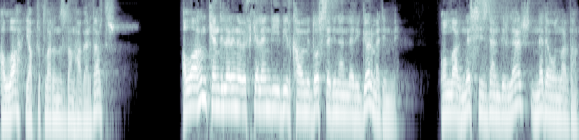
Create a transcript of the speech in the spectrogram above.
Allah yaptıklarınızdan haberdardır. Allah'ın kendilerine öfkelendiği bir kavmi dost edinenleri görmedin mi? Onlar ne sizdendirler ne de onlardan.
